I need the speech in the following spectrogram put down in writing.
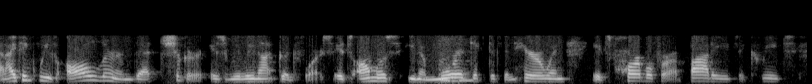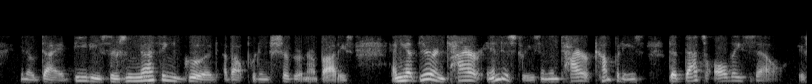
And I think we've all learned that sugar is really not good for us. It's almost, you know, more Mhm. addictive than heroin. It's horrible for our bodies. It creates, you know, diabetes. There's nothing good about putting sugar in our bodies. And yet there are entire industries and entire companies that that's all they sell is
